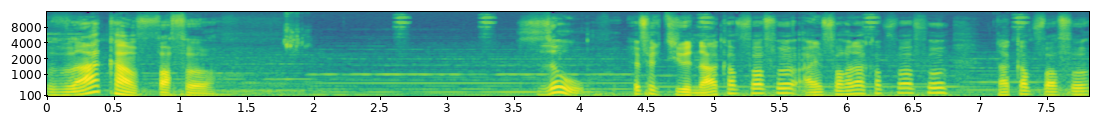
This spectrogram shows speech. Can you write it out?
Nahkampfwaffe. So, effektive Nahkampfwaffe, einfache Nahkampfwaffe, Nahkampfwaffe,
